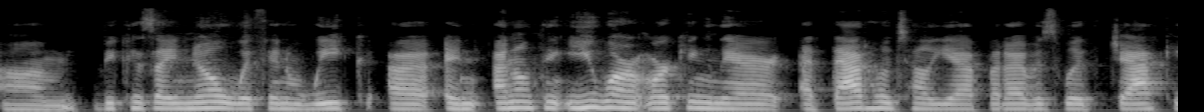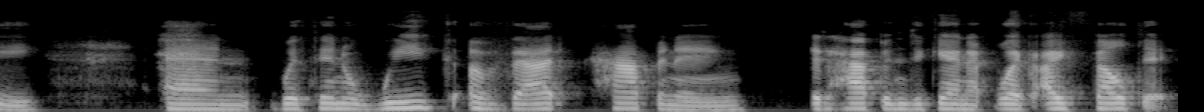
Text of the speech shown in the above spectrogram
Um, because I know within a week, uh, and I don't think you weren't working there at that hotel yet, but I was with Jackie, and within a week of that happening, it happened again. Like I felt it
